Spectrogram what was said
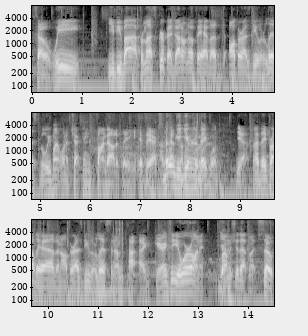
So we, if you buy from us, GripEdge, I don't know if they have an authorized dealer list, but we might want to check and find out if they if they actually. I actually. bet we could get something them to make one. Yeah, uh, they probably have an authorized dealer list, and I'm, I, I guarantee you we're on it. Yeah. Promise you that much. So,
